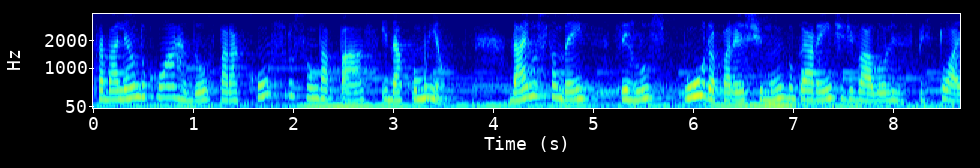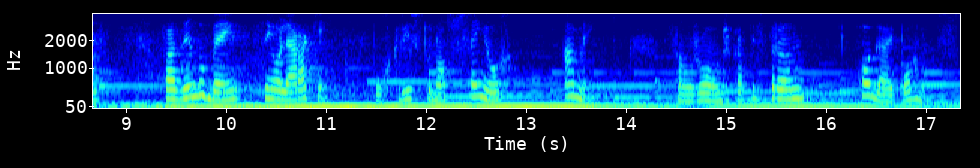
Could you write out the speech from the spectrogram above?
trabalhando com ardor para a construção da paz e da comunhão. Dai-nos também ser luz pura para este mundo carente de valores espirituais, fazendo bem sem olhar a quem. Por Cristo nosso Senhor. Amém. São João de Capistrano, rogai por nós.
